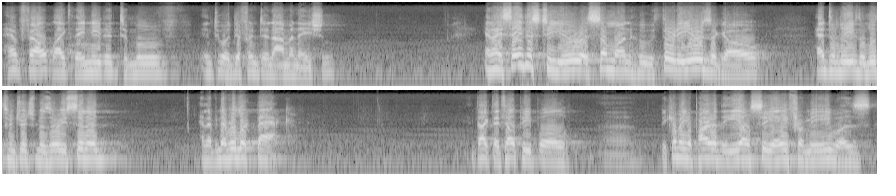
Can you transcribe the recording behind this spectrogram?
have felt like they needed to move into a different denomination. And I say this to you as someone who 30 years ago had to leave the Lutheran Church Missouri Synod and have never looked back. In fact, I tell people uh, becoming a part of the ELCA for me was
